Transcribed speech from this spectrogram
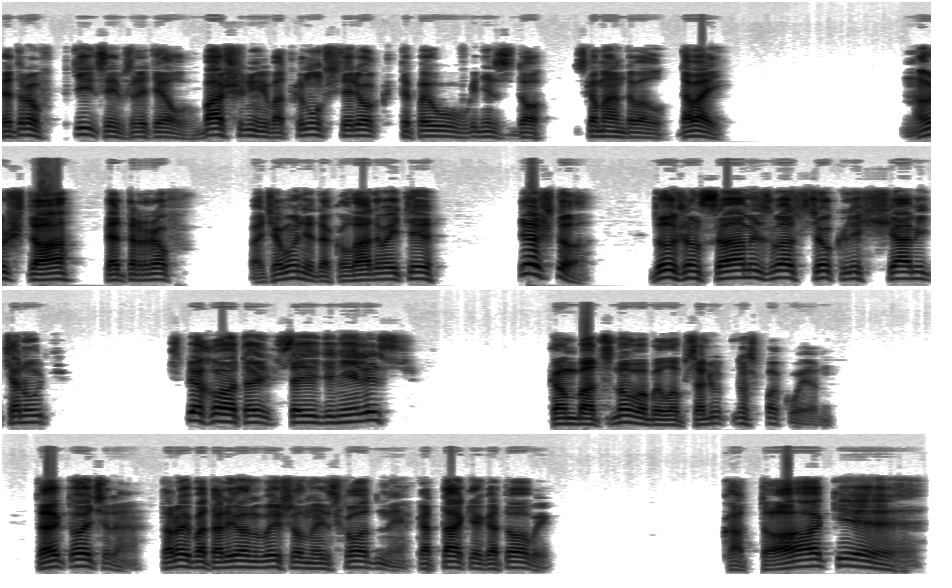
Петров птицей взлетел в башню и воткнул штырек ТПУ в гнездо. Скомандовал «Давай». «Ну что, Петров, почему не докладываете? Я что, должен сам из вас все клещами тянуть? С пехотой соединились?» Комбат снова был абсолютно спокоен. — Так точно. Второй батальон вышел на исходные. К атаке готовы. — К атаке?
